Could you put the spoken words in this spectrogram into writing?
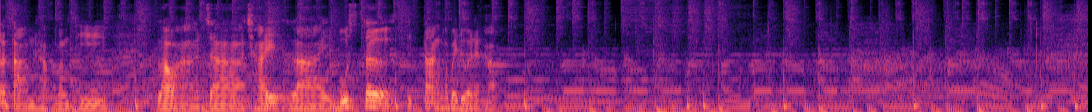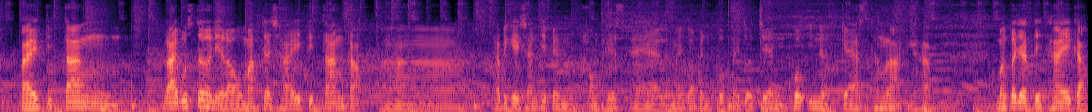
ก็ตามนะครับ บางทีเราอาจจะใช้ line booster ติดตั้งเข้าไปด้วยนะครับ ไปติดตั้ง Line Booster เนี่ยเรามักจะใช้ติดตั้งกับแอปพลิเคชันที่เป็น Compressed Air หรือไม่ก็เป็นพวกไนโตรเจน พวก Inert Gas ทั้งหลายนะครับ มันก็จะติดให้กับ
